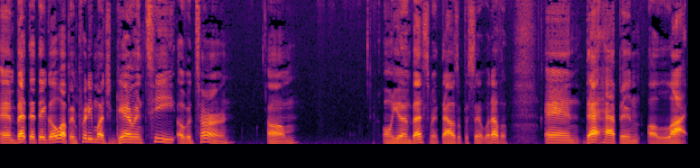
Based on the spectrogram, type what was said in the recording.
and bet that they go up and pretty much guarantee a return um, on your investment, thousand percent, whatever. And that happened a lot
